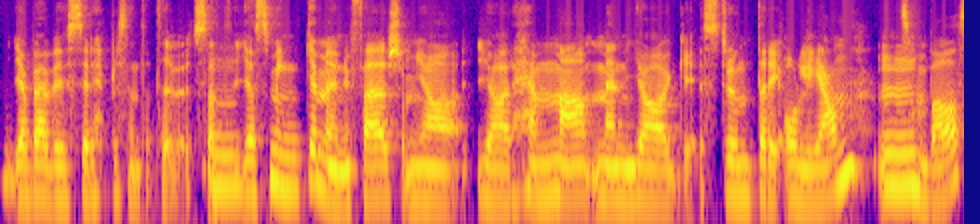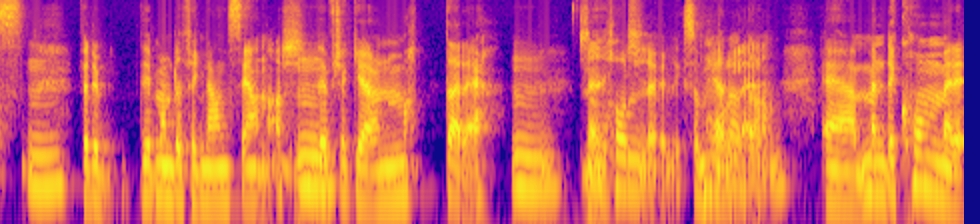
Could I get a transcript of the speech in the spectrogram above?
jag behöver ju se representativ ut. Så att jag sminkar mig ungefär som jag gör hemma men jag struntar i oljan som bas. För det, det, man blir för glansig annars. Jag försöker göra en mattare Mm, som make håller liksom som hela håller. dagen. Eh, men det kommer,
